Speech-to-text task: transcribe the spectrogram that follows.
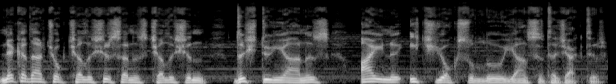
ne kadar çok çalışırsanız çalışın dış dünyanız aynı iç yoksulluğu yansıtacaktır.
